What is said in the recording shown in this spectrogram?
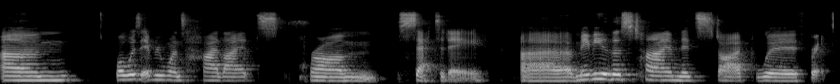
Um, what was everyone's highlights from Saturday? Uh, maybe this time, let's start with Brett.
